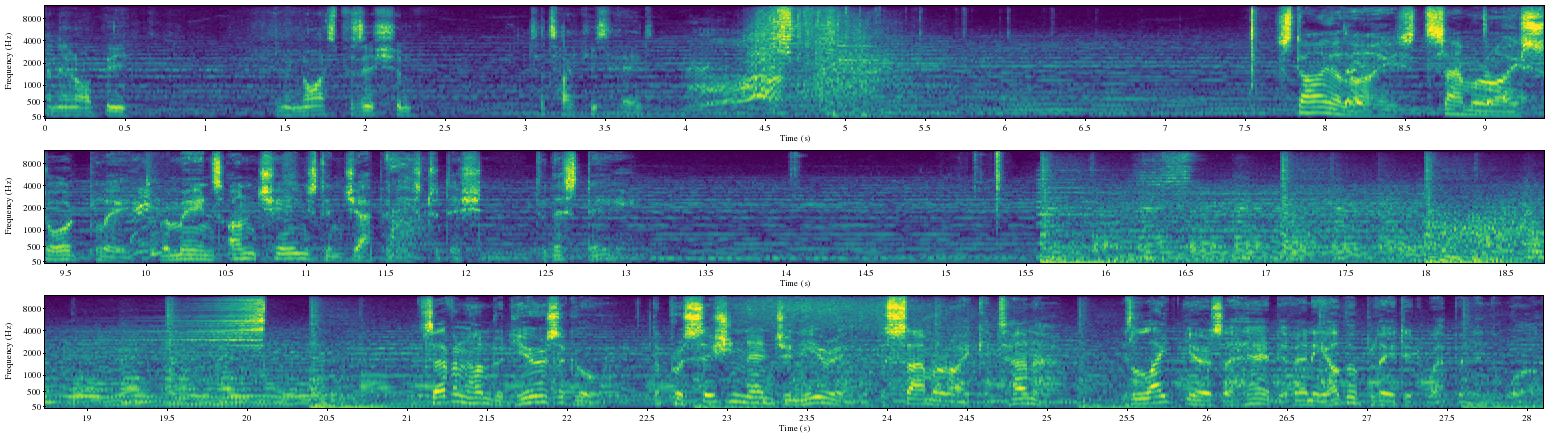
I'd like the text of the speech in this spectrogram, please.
And then I'd be in a nice position to take his head. Stylized samurai swordplay remains unchanged in Japanese tradition to this day. Seven hundred years ago, the precision engineering of the samurai katana is light years ahead of any other bladed weapon in the world.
